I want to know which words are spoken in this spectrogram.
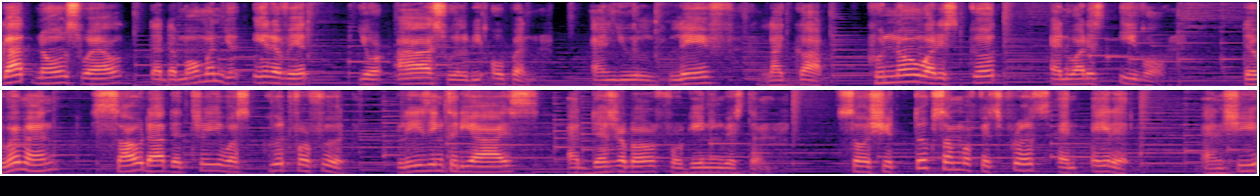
God knows well that the moment you eat of it, your eyes will be opened, and you will live like God, who know what is good and what is evil. The woman saw that the tree was good for food, pleasing to the eyes, and desirable for gaining wisdom. So she took some of its fruits and ate it, and she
